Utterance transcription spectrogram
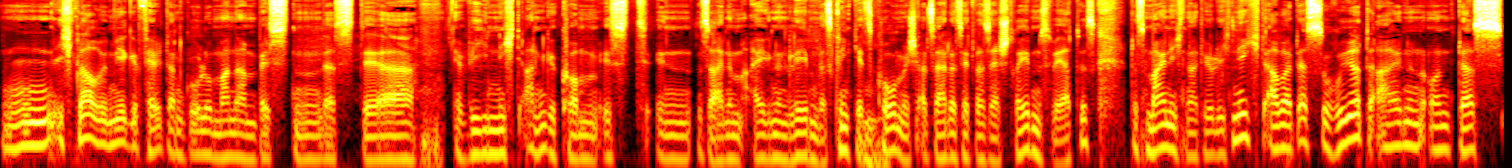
Hm, ich glaube, mir gefällt an Goloman am besten, dass der wie nicht angekommen ist in seinem eigenen Leben. Das klingt jetzt mhm. komisch, als sei das etwas Erstrebenswertes. Das meine ich natürlich nicht, aber das rührt einen und das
